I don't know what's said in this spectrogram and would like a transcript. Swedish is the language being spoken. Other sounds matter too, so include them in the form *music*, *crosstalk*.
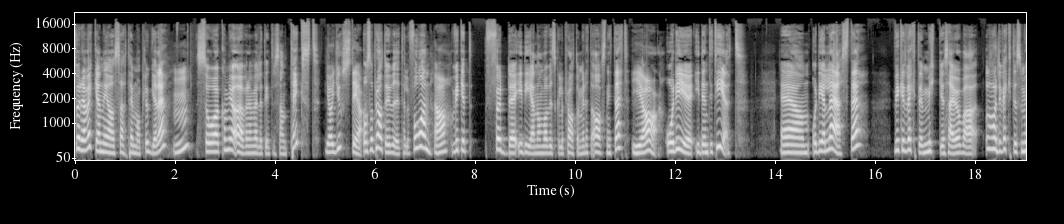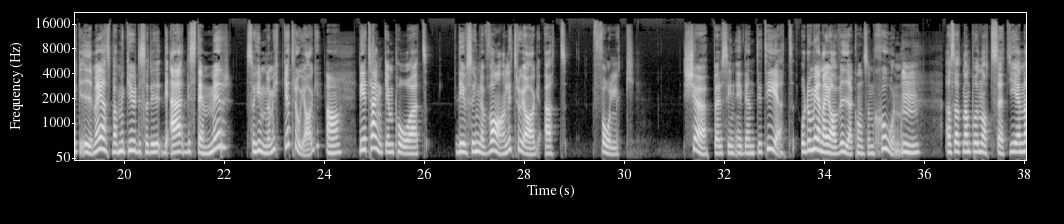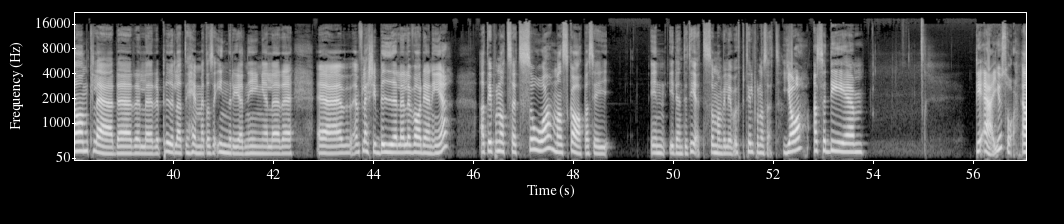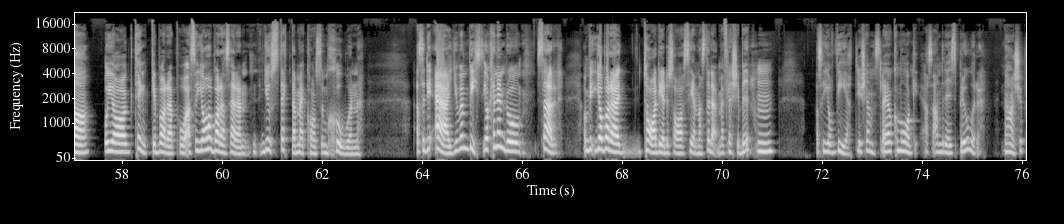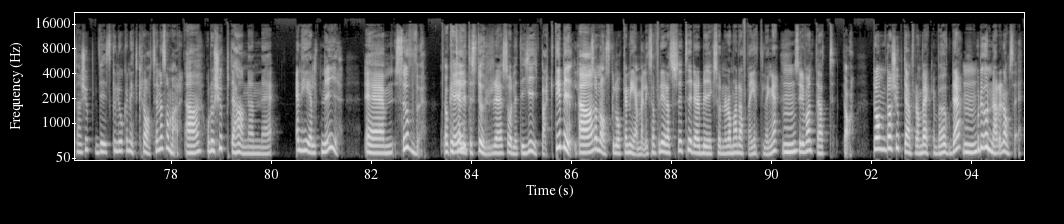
Förra veckan när jag satt hemma och pluggade Mm. så kom jag över en väldigt intressant text. Ja, just det. Och så pratade vi i telefon. Ja. Vilket födde idén om vad vi skulle prata om i detta avsnittet. Ja. Och det är identitet. Ehm, och det jag läste, vilket väckte mycket så här, jag bara, åh det väckte så mycket i mig. Alltså bara, men gud, så det, det, är, det stämmer så himla mycket tror jag. Ja. Det är tanken på att det är så himla vanligt tror jag att folk köper sin identitet. Och då menar jag via konsumtion. Mm. Alltså att man på något sätt genom kläder eller prylar till hemmet, alltså inredning eller eh, en flashig bil eller vad det än är. Att det är på något sätt så man skapar sig en identitet som man vill leva upp till på något sätt. Ja, alltså det... ehm, Det är ju så. Ja, Och jag tänker bara på, alltså jag har bara så här en, just detta med konsumtion. Alltså det är ju en viss, jag kan ändå så här, om vi, jag bara tar det du sa senaste där med flashig bil. mm. Alltså jag vet ju känslan, jag kommer ihåg alltså Andrejs bror. När han köpte, han köpte, vi skulle åka ner till Kroatien en sommar. ja. Och då köpte han en, eh, en helt ny eh, SUV. Vet jag, lite större, så lite jeepaktig bil. Ja. Som de skulle åka ner med liksom. För deras tidigare bil gick sönder, de hade haft den jättelänge. Mm. Så det var inte att, ja. De, de köpte den för de verkligen behövde. Mm. Och då unnade de sig.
